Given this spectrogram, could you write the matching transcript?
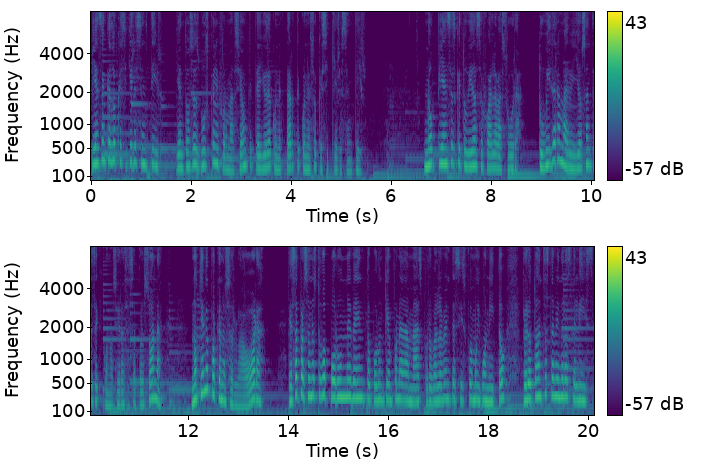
Piensen qué es lo que sí quieres sentir y entonces busca la información que te ayude a conectarte con eso que sí quieres sentir. No pienses que tu vida se fue a la basura. Tu vida era maravillosa antes de que conocieras a esa persona. No tiene por qué no serlo ahora. Esa persona estuvo por un evento, por un tiempo nada más, probablemente sí fue muy bonito, pero tú antes también eras feliz.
